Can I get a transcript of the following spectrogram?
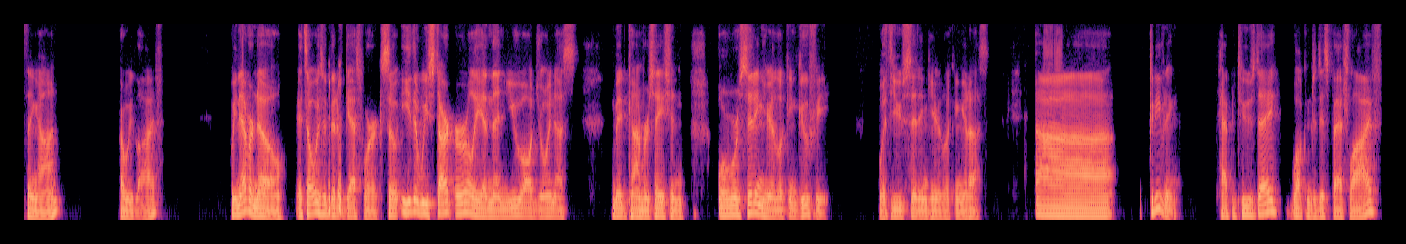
thing on? Are we live? We never know. It's always a bit of guesswork. So either we start early and then you all join us mid conversation, or we're sitting here looking goofy with you sitting here looking at us. Uh, good evening. Happy Tuesday. Welcome to Dispatch Live.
